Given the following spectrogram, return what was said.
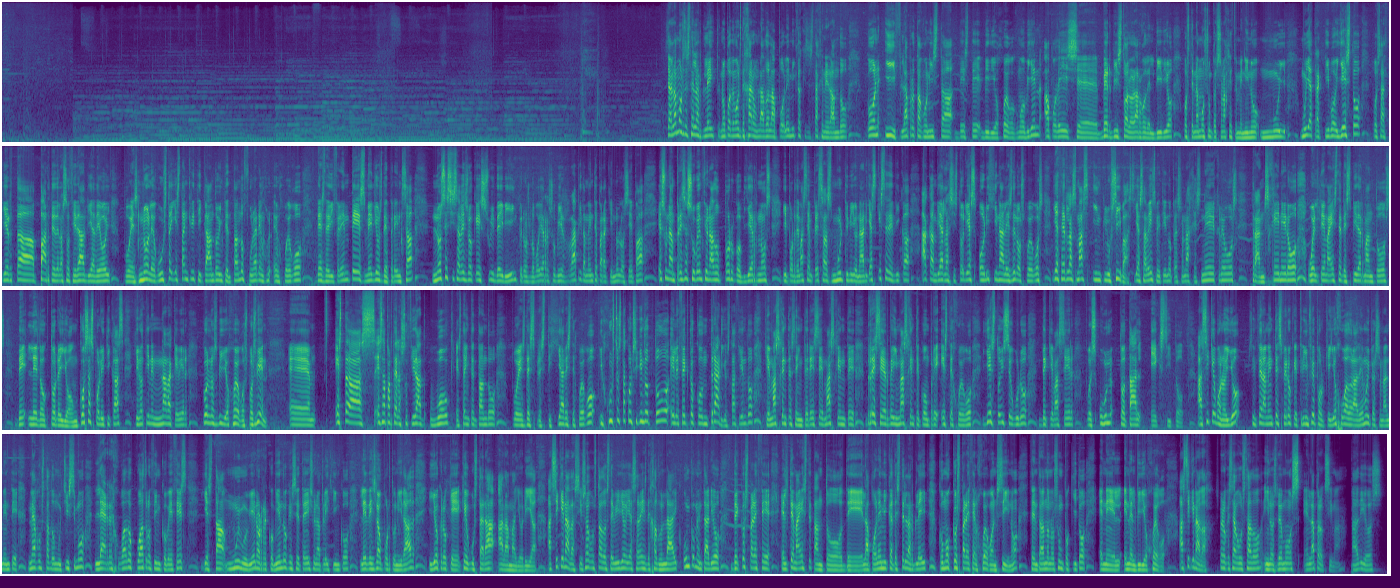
Si hablamos de Stellar Blade, no podemos dejar a un lado la polémica que se está generando con Eve, la protagonista de este videojuego. Como bien podéis eh, ver visto a lo largo del vídeo, pues tenemos un personaje femenino muy, muy atractivo y esto, pues a cierta parte de la sociedad a día de hoy, pues no le gusta y están criticando, intentando funar el juego desde diferentes medios de prensa. No sé si sabéis lo que es Sweet Baby Inc., pero os lo voy a resumir rápidamente para quien no lo sepa. Es una empresa subvencionado por gobiernos y por demás empresas multimillonarias que se dedica a cambiar las historias originales de los juegos y hacerlas más inclusivas. Ya sabéis, metiendo personajes negros, transgénero o el tema este de Spider-Man 2 de Le Doctor Young. Cosas políticas que no tienen nada que ver con los videojuegos. Pues bien, eh, esa parte de la sociedad woke está intentando pues desprestigiar este juego y justo está consiguiendo todo el efecto contrario, está haciendo que más gente se interese, más gente reserve y más gente compre este juego y estoy seguro de que va a ser pues un total éxito. Así que bueno, yo Sinceramente espero que triunfe porque yo he jugado la demo y personalmente me ha gustado muchísimo. La he rejugado 4 o 5 veces y está muy muy bien. Os recomiendo que si tenéis una Play 5 le deis la oportunidad y yo creo que, que gustará a la mayoría. Así que nada, si os ha gustado este vídeo ya sabéis, dejad un like, un comentario de qué os parece el tema este, tanto de la polémica de Stellar Blade como qué os parece el juego en sí, ¿no? Centrándonos un poquito en el, en el videojuego. Así que nada, Espero que os haya gustado y nos vemos en la próxima. Adiós.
